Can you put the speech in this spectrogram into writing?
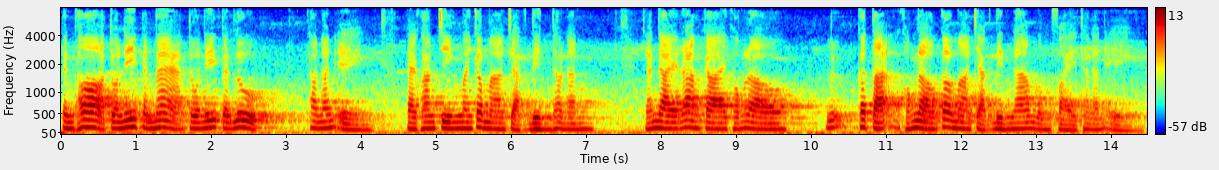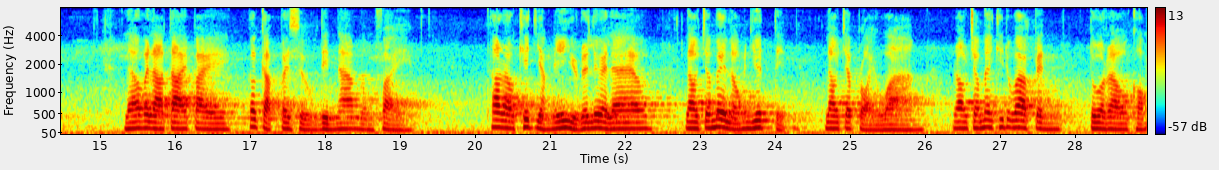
เป็นพ่อตัวนี้เป็นแม่ ตัวนี้เป็นลูก เท่านั้นเอง แต่ความจริงมันก็มาจากดินเท่านั้นฉันใดร่างกายของเราก็ตะของเราก็มาจากดินน้ำลมไฟเท่านั้นเอง แล้วเวลาตายไปก็กลับไปสู่ดินน้ำลมไฟ ถ้าเราคิดอย่างนี้อยู่เรื่อย ๆ แล้ว เราจะไม่หลงยึดติด เราจะปล่อยวาง เราจะไม่คิดว่าเป็นตัวเราของ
